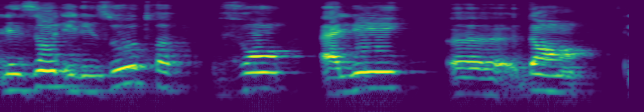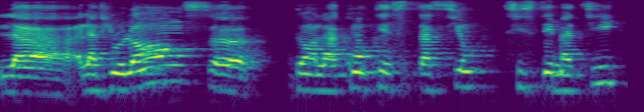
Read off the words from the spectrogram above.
les uns et les autres vont aller dans la violence, dans la contestation systématique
